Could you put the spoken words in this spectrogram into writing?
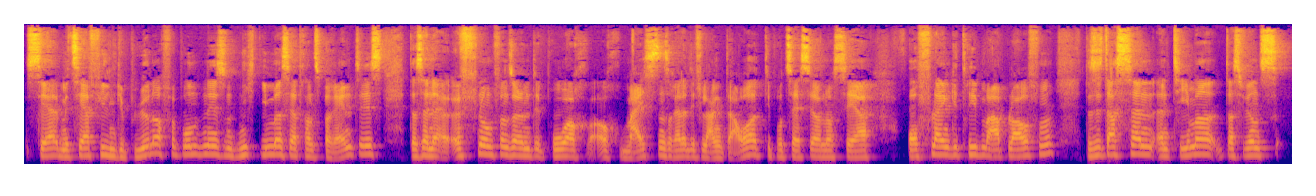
sehr, mit sehr vielen Gebühren auch verbunden ist und nicht immer sehr transparent ist, dass eine Eröffnung von so einem Depot auch, auch meistens relativ lang dauert, die Prozesse auch noch sehr offline getrieben ablaufen. Das ist, das ist ein, ein Thema, das wir uns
